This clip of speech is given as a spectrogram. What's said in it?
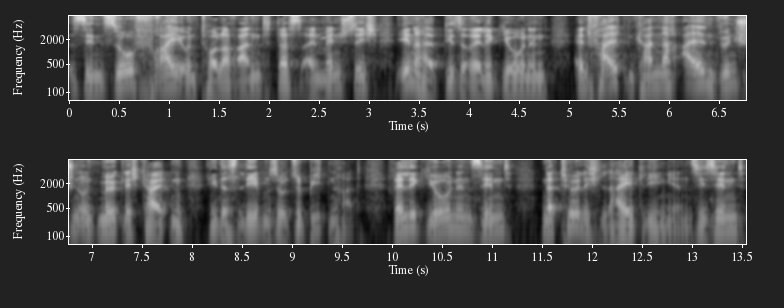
sind so frei und tolerant, dass ein Mensch sich innerhalb dieser Religionen entfalten kann nach allen Wünschen und Möglichkeiten, die das Leben so zu bieten hat. Religionen sind natürlich Leitlinien. Sie sind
